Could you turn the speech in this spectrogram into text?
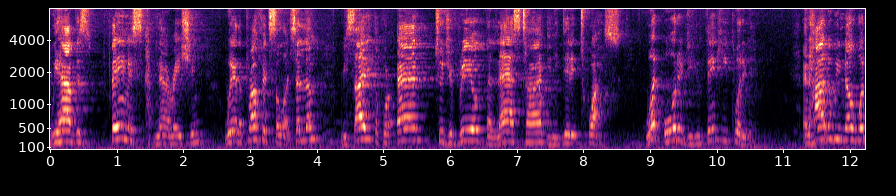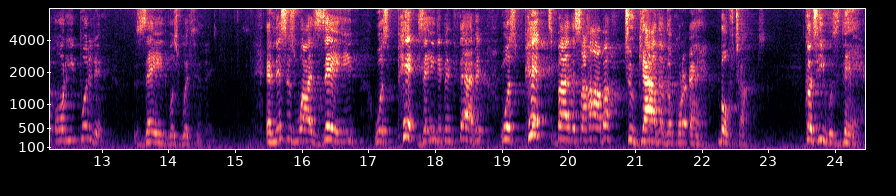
We have this famous narration where the Prophet ﷺ recited the Quran to Jibril the last time and he did it twice. What order do you think he put it in? And how do we know what order he put it in? Zayd was with him. And this is why Zayd was picked, Zayd ibn Thabit was picked by the Sahaba to gather the Quran both times. Because he was there.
